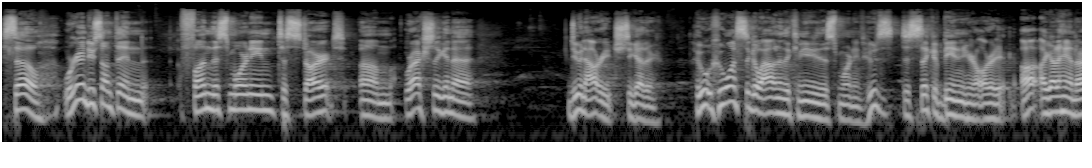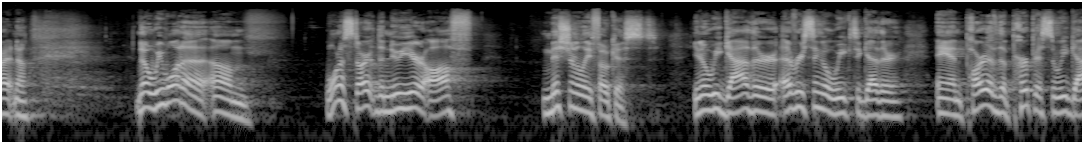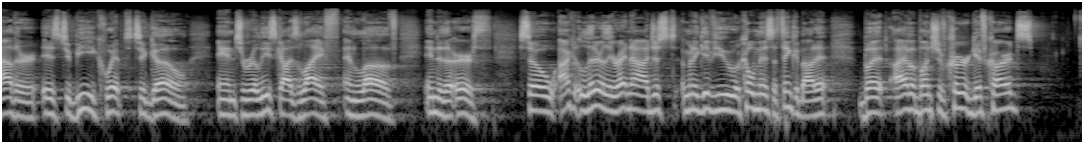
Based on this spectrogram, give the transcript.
So, we're going to do something fun this morning to start. Um, we're actually going to do an outreach together. Who, who wants to go out into the community this morning? Who's just sick of being in here already? Oh, I got a hand. All right, no. No, we want to um, want to start the new year off missionally focused. You know, we gather every single week together, and part of the purpose that we gather is to be equipped to go and to release God's life and love into the earth. So, I, literally, right now, I just I'm going to give you a couple minutes to think about it. But I have a bunch of Kroger gift cards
